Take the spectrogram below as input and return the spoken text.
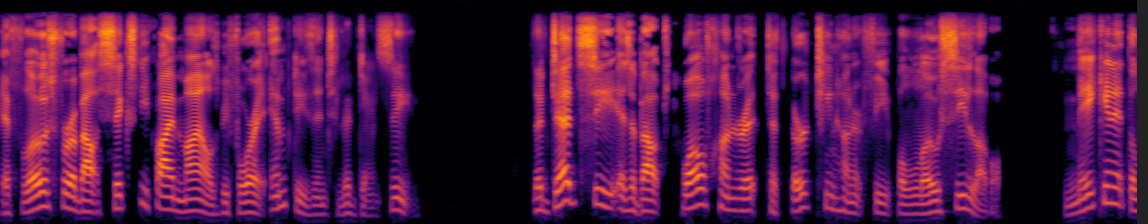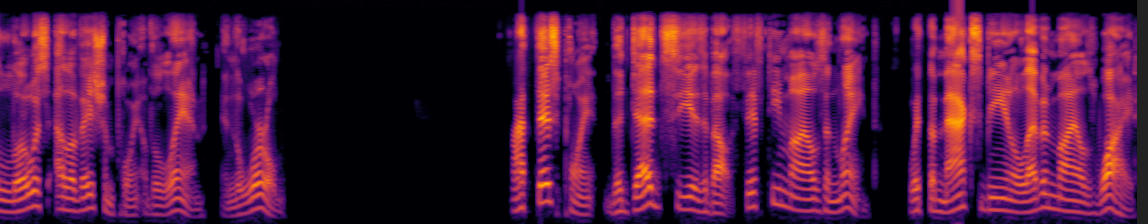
It flows for about 65 miles before it empties into the Dead Sea. The Dead Sea is about 1,200 to 1,300 feet below sea level, making it the lowest elevation point of the land in the world. At this point, the Dead Sea is about 50 miles in length, with the max being 11 miles wide,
